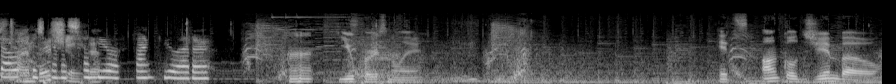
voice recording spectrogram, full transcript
time Developer's for a gonna send you a thank you letter. you personally. It's Uncle Jimbo.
